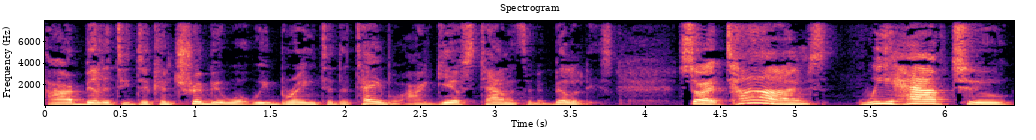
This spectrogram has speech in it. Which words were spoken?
our ability to contribute what we bring to the table, our gifts, talents, and abilities. So at times we have to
